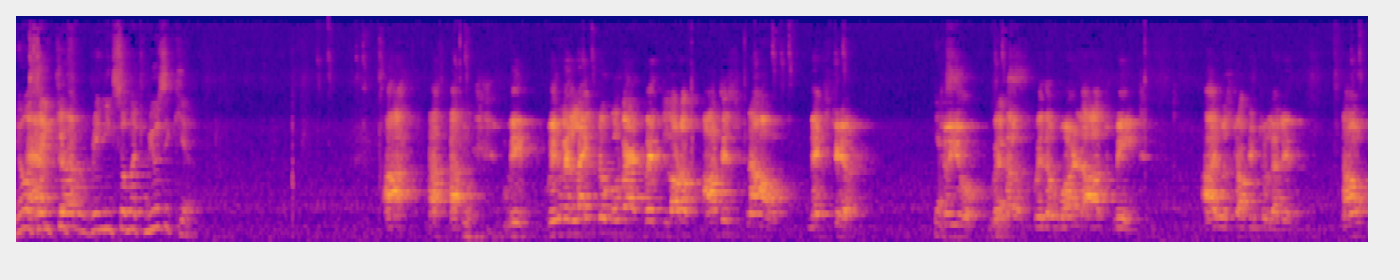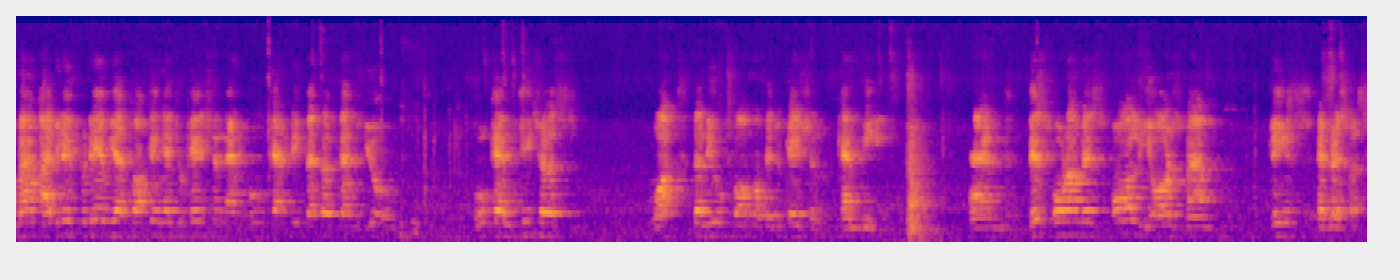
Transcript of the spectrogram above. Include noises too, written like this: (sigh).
No, And, thank you for bringing so much music here. Ah, (laughs) we, we will like to go back with a lot of artists now next year Yes. to you with Yes. a with a world art meet. I was talking to Lalit. Now, ma'am, I believe today we are talking education and who can be better than you? Who can teach us what the new form of education can be? And this forum is all yours, ma'am. Please address us.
